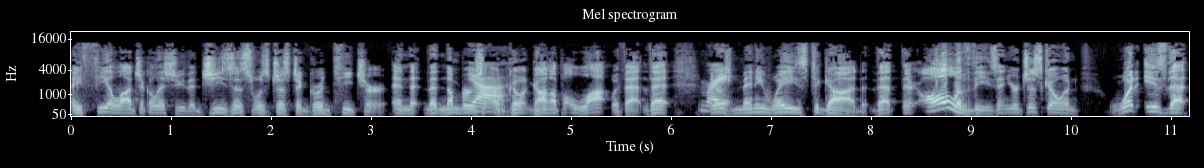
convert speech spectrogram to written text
a theological issue that Jesus was just a good teacher. And that the numbers Yeah. are go- gone up a lot with that, that there's many ways to God, that there all of these. And you're just going, what is that?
